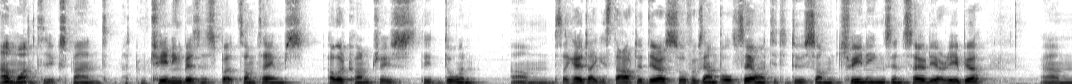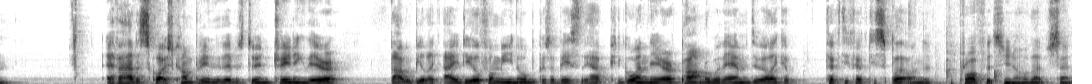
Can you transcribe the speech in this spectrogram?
I'm wanting to expand my training business, but sometimes other countries they don't. Um, it's like how do I get started there? So, for example, say I wanted to do some trainings in Saudi Arabia. Um, if I had a Scottish company that was doing training there, that would be like ideal for me, you know, because I basically have, could go in there, partner with them, do like a 50-50 split on the, the profits, you know. That's it.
